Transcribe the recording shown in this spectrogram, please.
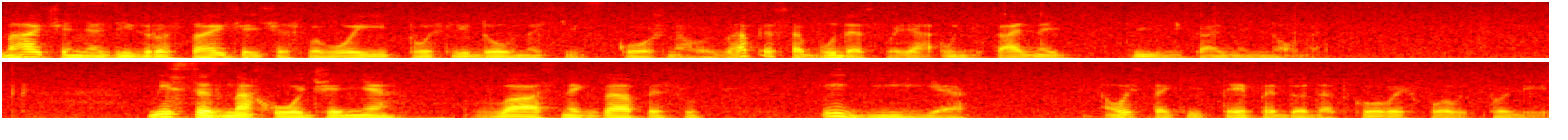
значення зі зростаючої числової послідовності. В кожного записа буде своя унікальний унікальний номер. Місце знаходження, власник запису і дія. Ось такі типи додаткових пол- полів.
